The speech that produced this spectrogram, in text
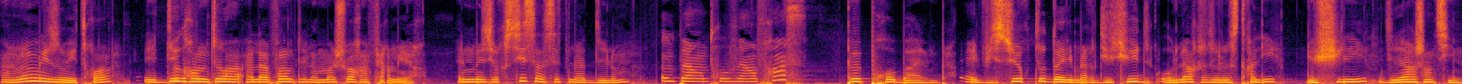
un long museau étroit et deux grandes dents à l'avant de la mâchoire inférieure. Elles mesurent 6 à 7 mètres de long. On peut en trouver en France? Peu probable. Elles vivent surtout dans les mers du Sud, au large de l'Australie, du Chili et de l'Argentine.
